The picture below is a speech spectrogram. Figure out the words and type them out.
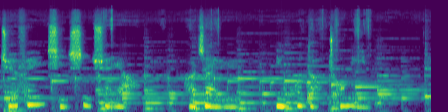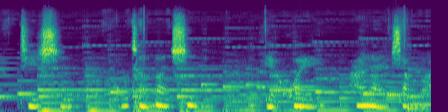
绝非形式炫耀，而在于灵魂的充盈。即使红尘乱世，也会安然向暖。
